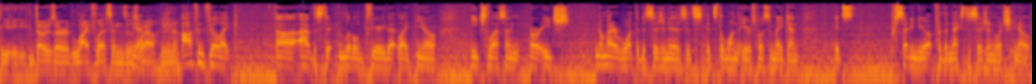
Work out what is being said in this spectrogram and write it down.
those are life lessons as Yeah. well you know I often feel like uh, I have this th- little theory that like you know each lesson or each no matter what the decision is, it's it's the one that you're supposed to make, and it's setting you up for the next decision, which you know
